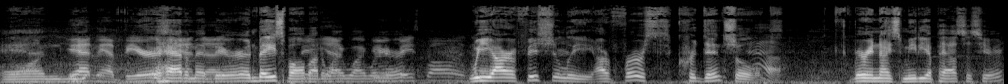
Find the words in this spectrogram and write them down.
And you had me at beer. Had and, them at uh, beer and baseball, by the yeah, way, while we're here. Baseball We uh, are officially our first credentialed. Yeah. Very nice media passes here.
